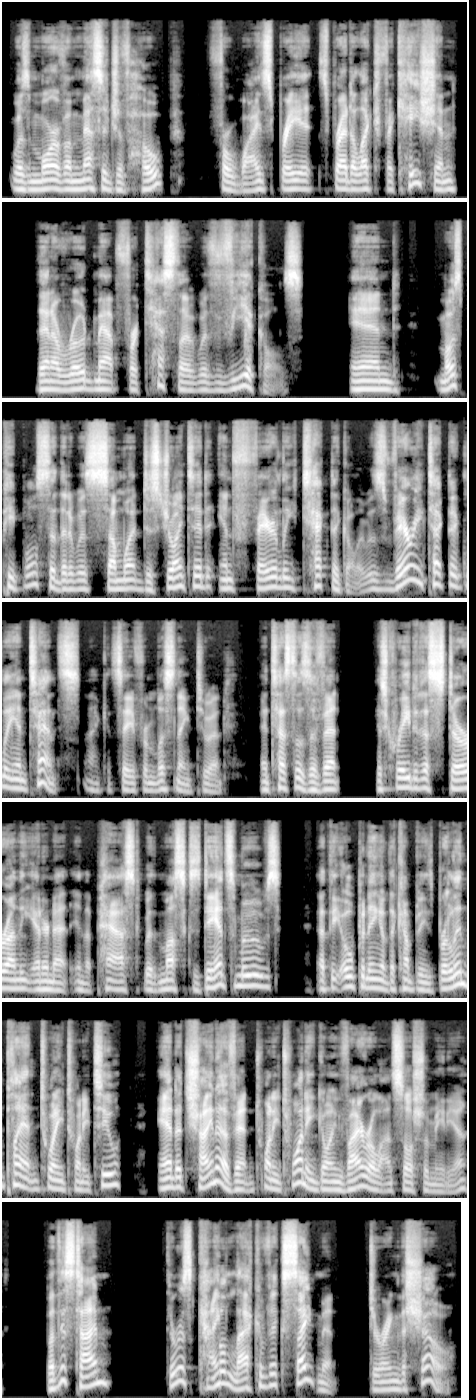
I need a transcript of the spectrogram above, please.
was more of a message of hope for widespread electrification than a roadmap for Tesla with vehicles. And most people said that it was somewhat disjointed and fairly technical. It was very technically intense, I could say, from listening to it. And Tesla's event has created a stir on the internet in the past with Musk's dance moves at the opening of the company's Berlin plant in 2022 and a China event in 2020 going viral on social media. But this time, there was kind of a lack of excitement during the show.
